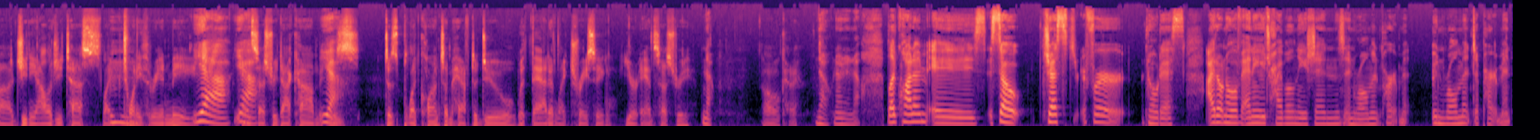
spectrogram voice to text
uh, genealogy tests like 23andMe, Mm-hmm. Yeah, yeah. Ancestry.com. Yeah. Is does blood quantum have to do with that and like tracing your ancestry? No. Oh, okay. No, no, no, no. Blood quantum is so just for notice. I don't know of any tribal nations enrollment department enrollment department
